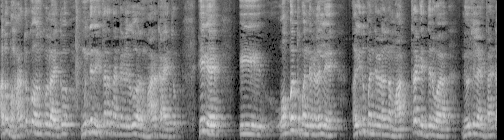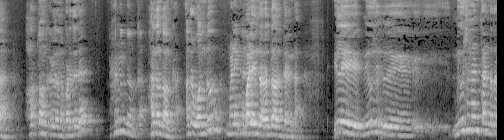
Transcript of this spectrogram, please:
ಅದು ಭಾರತಕ್ಕೂ ಅನುಕೂಲ ಆಯಿತು. ಮುಂದಿನ ಇತರ ತಂಡಗಳಿಗೂ ಅದು ಮಾರಕ ಆಯಿತು. ಹೀಗೆ ಈ ಒಂಬತ್ತು ಪಂದ್ಯಗಳಲ್ಲಿ ಐದು ಪಂದ್ಯಗಳನ್ನು ಮಾತ್ರ ಗೆದ್ದಿರುವ ನ್ಯೂಜಿಲೆಂಡ್ ತಂಡ ಹತ್ತು ಅಂಕಗಳನ್ನು ಪಡೆದಿದೆ. ಹನ್ನೊಂದು ಅಂಕ. ಹನ್ನೊಂದು ಅಂಕ. ಅಂದರೆ ಒಂದು ಮಳೆ ಮಳೆಯಿಂದ ರದ್ದಾದ್ದರಿಂದ ಇಲ್ಲಿ ನ್ಯೂಜಿ ನ್ಯೂಜಿಲೆಂಡ್ ತಂಡದ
